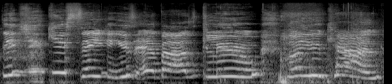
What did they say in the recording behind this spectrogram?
Did you keep saying you use Eba as glue? No, you can't.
